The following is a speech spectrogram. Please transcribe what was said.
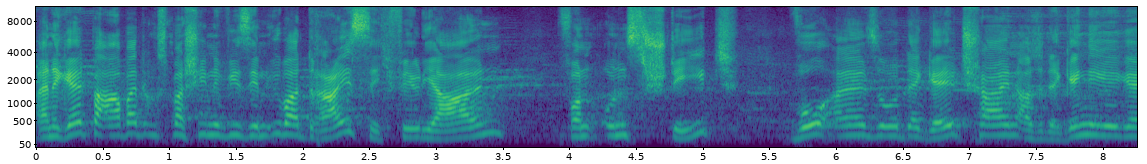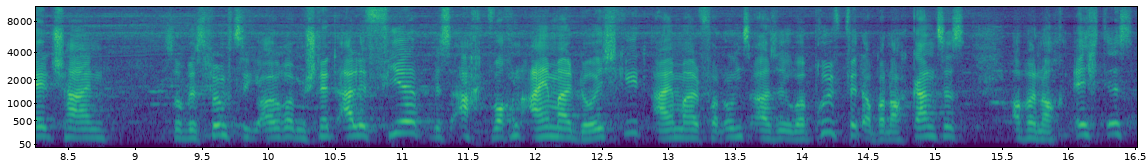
Eine Geldbearbeitungsmaschine, wie sie in über 30 Filialen von uns steht, wo also der Geldschein, also der gängige Geldschein, so bis 50 Euro im Schnitt alle vier bis acht Wochen einmal durchgeht. Einmal von uns also überprüft wird, ob er noch ganz ist, ob er noch echt ist.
